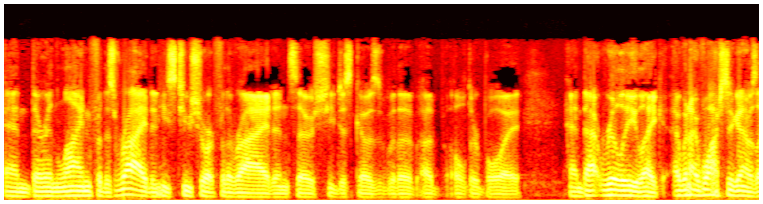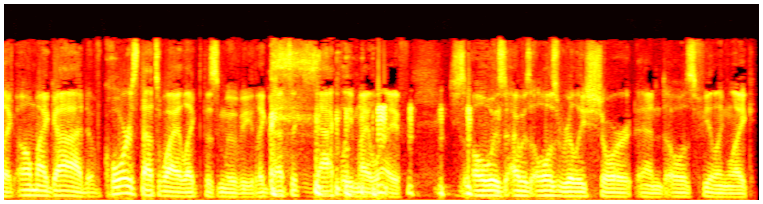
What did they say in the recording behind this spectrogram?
and they're in line for this ride and he's too short for the ride and so she just goes with a, a older boy and that really like when I watched it again I was like oh my god of course that's why I liked this movie like that's exactly my life just always I was always really short and always feeling like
